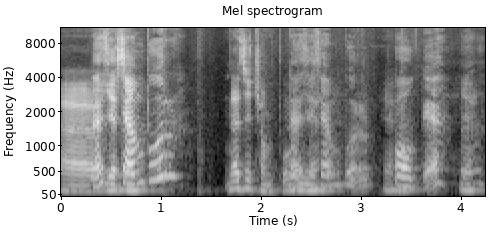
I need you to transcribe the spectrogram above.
Uh, Nasi yes, campur. Nasi campur. Nasi yeah. campur Yeah. pork ya. Yeah.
